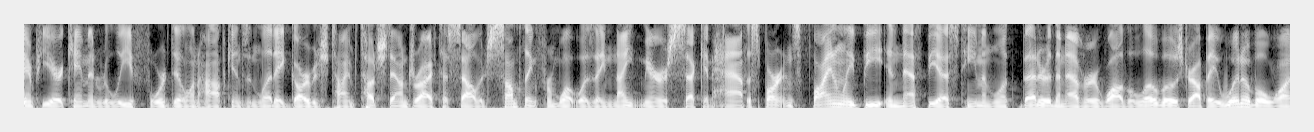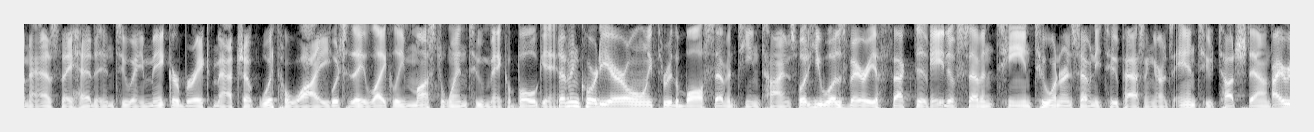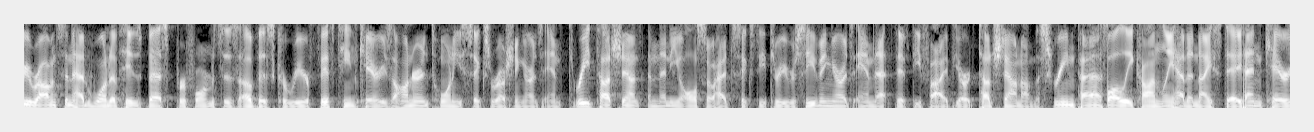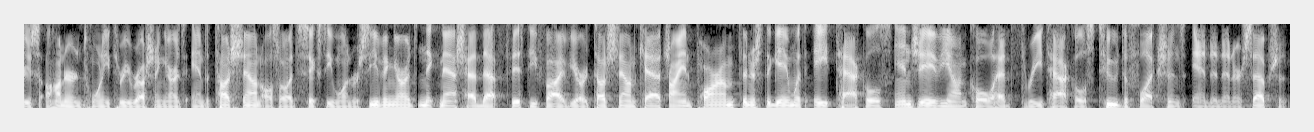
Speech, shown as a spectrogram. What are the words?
Dampier came in relief for Dylan Hopkins and led a garbage time touchdown drive to salvage something from what was a nightmarish second half. The Spartans finally beat an FBS team and look better than ever, while the Lobos drop a winnable one as they head into a make or break matchup with Hawaii, which they likely must win to make a bowl game. Chevan Cordeiro only threw the ball 17 times, but he was very effective 8 of 17, 272 passing yards, and two touchdowns. Kairee Robinson had one of his best performances of his career 15 carries, 126 rushing yards, and three touchdowns, and then he also had 63 receiving yards and that 55 yard touchdown on the screen pass. Quali Conley had a nice day 10 carries, 123 rushing yards, and a touchdown, also had 61 receiving yards. Nick Nash had that 55 yard touchdown catch. Ryan Parham finished the game with eight tackles, and Javion Cole had three tackles, two deflections, and an interception.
